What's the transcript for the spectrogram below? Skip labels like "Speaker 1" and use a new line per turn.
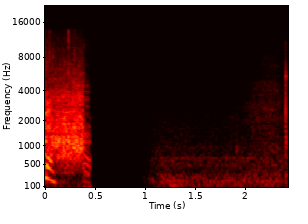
win.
